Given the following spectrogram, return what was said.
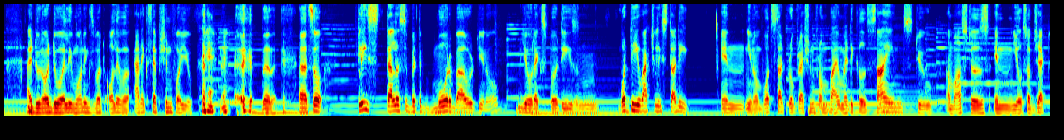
I do not do early mornings, but Oliver, an exception for you. no, no. Uh, so, please tell us a bit more about you know your expertise and what do you actually study in you know what's that progression from biomedical science to a master's in your subject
